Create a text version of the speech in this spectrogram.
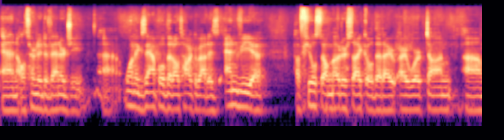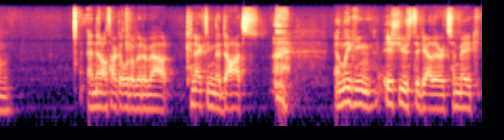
and alternative energy. Uh, one example that I'll talk about is Envy, a, a fuel cell motorcycle that I, I worked on. Um, and then I'll talk a little bit about connecting the dots and linking issues together to make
